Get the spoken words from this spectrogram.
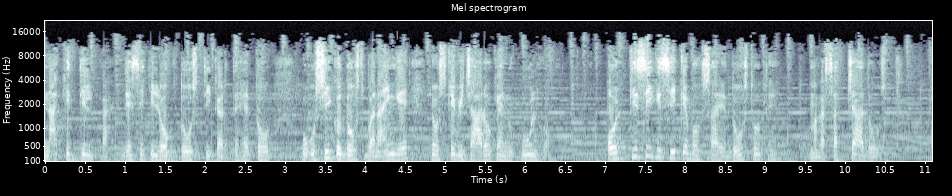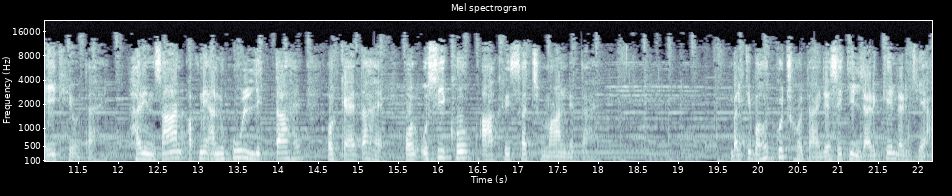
ना कि दिल पर। जैसे कि लोग दोस्ती करते हैं तो वो उसी को दोस्त बनाएँगे जो उसके विचारों के अनुकूल हो। और किसी किसी के बहुत सारे दोस्त होते हैं, मगर सच्चा दोस्त एक ही होता है। हर इंसान अपने अनुकूल लिखता है और कहता है, और उसी को आखिरी सच मान लेता है। बल्कि बहुत कुछ होता है, जैसे कि लड़के लड़कियाँ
